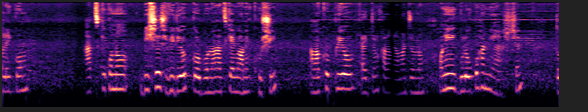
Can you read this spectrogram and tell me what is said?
আলাইকুম। আজকে কোনো বিশেষ ভিডিও করব না, আজকে আমি অনেক খুশি। আমার খুব প্রিয় একজন খালা আমার জন্য অনেকগুলো উপহার নিয়ে আসছেন। তো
